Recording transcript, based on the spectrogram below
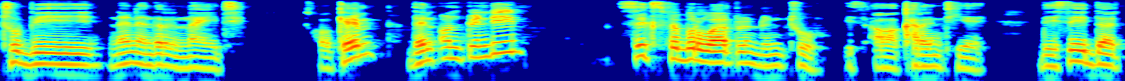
to be 990 okay then on 20 6 February 2022 is our current year. They say that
